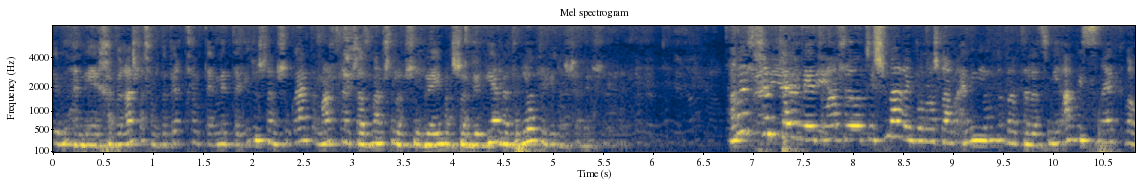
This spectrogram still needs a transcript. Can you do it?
אני חברה שלכם, מדברת איתכם את האמת, תגידו שאני משוגעת, אמרתי לכם שהזמן של המשוגעים עכשיו הגיע, ואתם לא תגידו שאני משוגעת. אמרתי לכם את האמת, אמרתי לו, תשמע, ריבונו שלם, אני לא מדברת על עצמי, עם ישראל כבר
